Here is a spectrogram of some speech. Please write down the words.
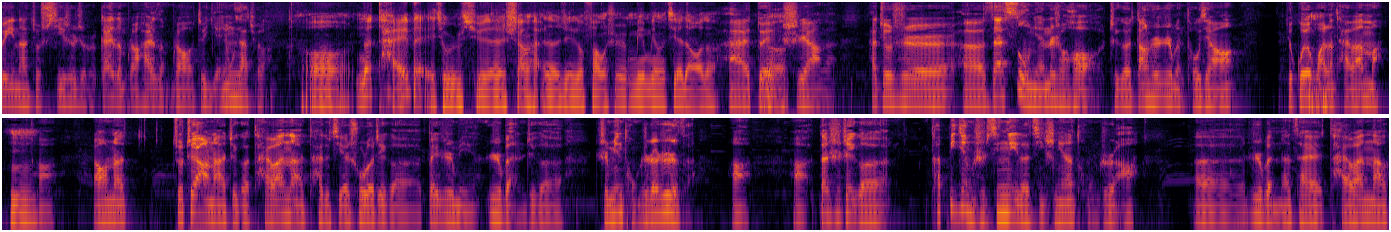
所以呢就其实就是该怎么着还是怎么着，就沿用下去了。哦，那台北就是学上海的这个方式命名街道的。哎，对，是这样的。他就是呃，在四五年的时候，这个当时日本投降，就归还了台湾嘛。嗯啊，然后呢，就这样呢，这个台湾呢，他就结束了这个被日民日本这个殖民统治的日子啊啊，但是这个。他毕竟是经历了几十年的统治啊，呃，日本呢在台湾呢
